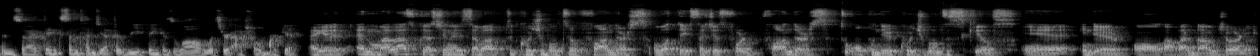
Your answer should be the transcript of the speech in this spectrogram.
And so I think sometimes you have to rethink as well what's your actual market. I get it. And my last question is about the coachability of founders. What they suggest for founders to open their coachability skills uh, in their all up and down journey?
